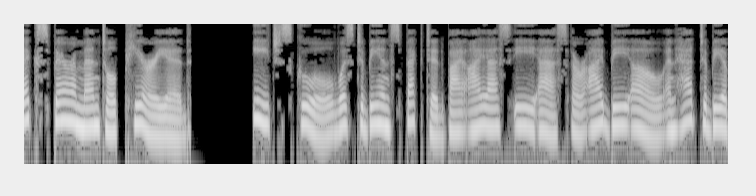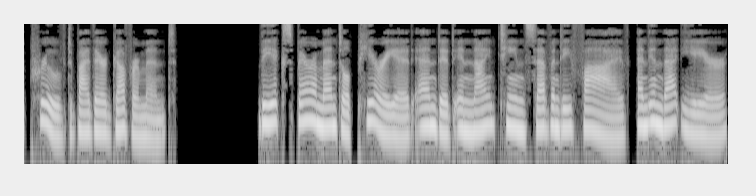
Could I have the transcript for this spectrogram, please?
experimental period. Each school was to be inspected by ISES or IBO and had to be approved by their government. The experimental period ended in 1975, and in that year,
